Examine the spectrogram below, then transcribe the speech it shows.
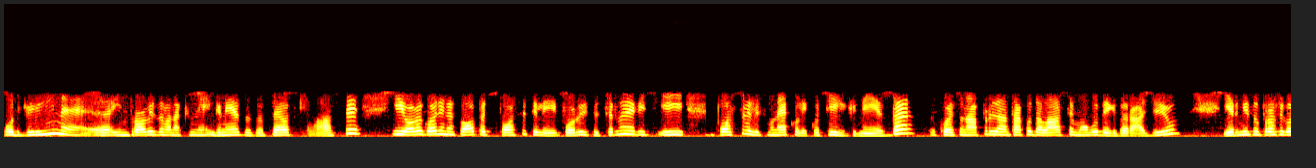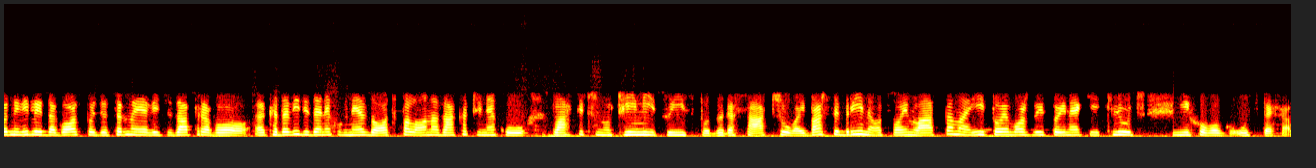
od gline e, improvizovana gnezda za seoske laste i ove godine smo opet posetili porodice Crnojević i postavili smo nekoliko tih gnezda koje su napravljene tako da laste mogu da ih dorađuju. Jer mi smo prošle godine videli da gospođa Crnojević zapravo e, kada vidi da je neko gnezdo otpalo ona zakači neku plastičnu činicu ispod da ga sačuva. I baš se brine o svojim lastama i to je možda isto i neki ključ njihovog uspeha.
